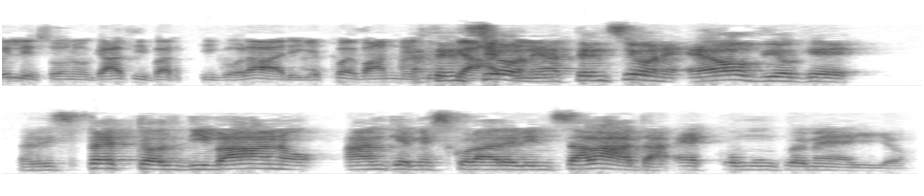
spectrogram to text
quelli sono casi particolari che poi vanno Attenzione, educati. attenzione, è ovvio che rispetto al divano anche mescolare l'insalata è comunque meglio.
